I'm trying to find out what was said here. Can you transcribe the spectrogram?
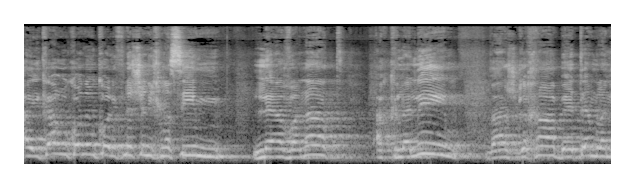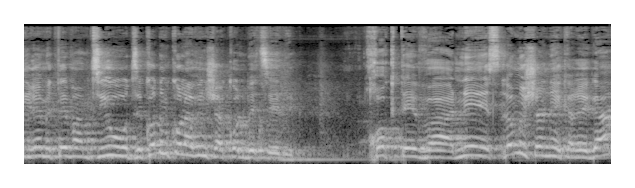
העיקר הוא קודם כל לפני שנכנסים להבנת הכללים וההשגחה בהתאם לנראה מטבע המציאות זה קודם כל להבין שהכל בצדק. חוק טבע, נס, לא משנה כרגע,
